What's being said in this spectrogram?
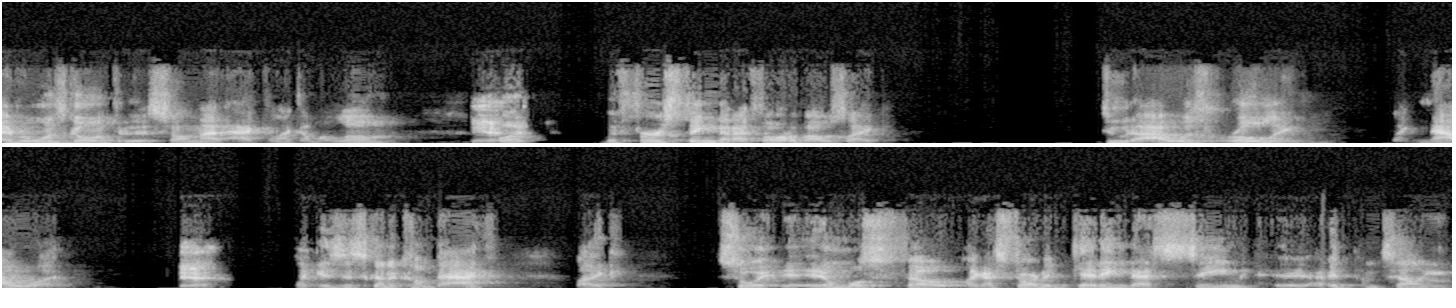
everyone's going through this, so I'm not acting like I'm alone. Yeah. But the first thing that I thought about was like, dude, I was rolling. Like, now what? Yeah. Like, is this gonna come back? Like, so it, it almost felt like I started getting that same. I, I'm telling you,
